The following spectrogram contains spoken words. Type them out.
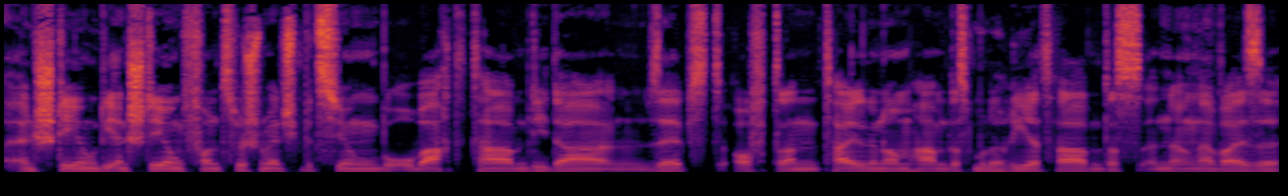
Entstehung, die Entstehung von zwischenmenschlichen Beziehungen beobachtet haben, die da selbst oft dran teilgenommen haben, das moderiert haben, das in irgendeiner Weise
